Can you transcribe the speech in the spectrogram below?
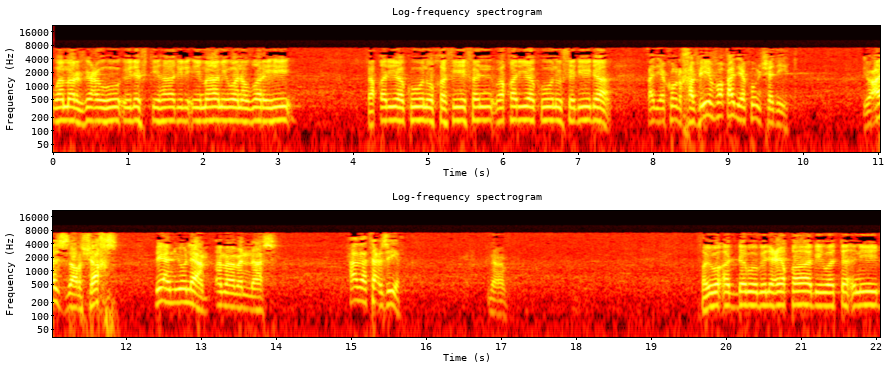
ومرجعه إلى اجتهاد الإمام ونظره فقد يكون خفيفا وقد يكون شديدا. قد يكون خفيف وقد يكون شديد. يعزر شخص بأن يلام أمام الناس. هذا تعزير. نعم. فيؤدب بالعقاب والتأنيب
